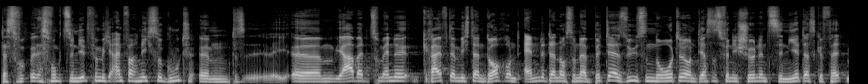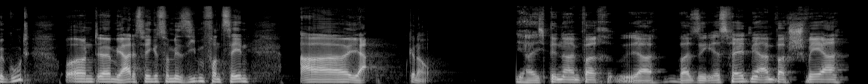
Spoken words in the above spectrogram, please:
das, das funktioniert für mich einfach nicht so gut. Ähm, das, äh, ähm, ja, aber zum Ende greift er mich dann doch und endet dann auf so einer bittersüßen Note und das ist, finde ich, schön inszeniert, das gefällt mir gut. Und ähm, ja, deswegen ist von mir sieben von zehn. Äh, ja, genau. Ja, ich bin einfach, ja, weiß nicht, es fällt mir einfach schwer,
